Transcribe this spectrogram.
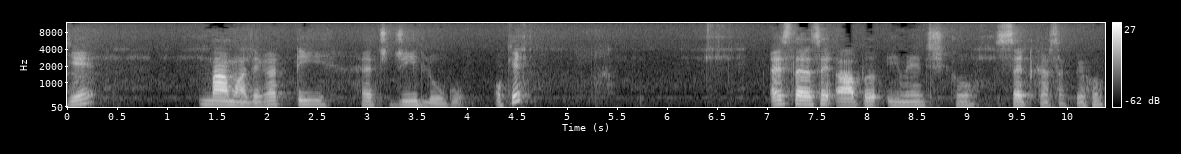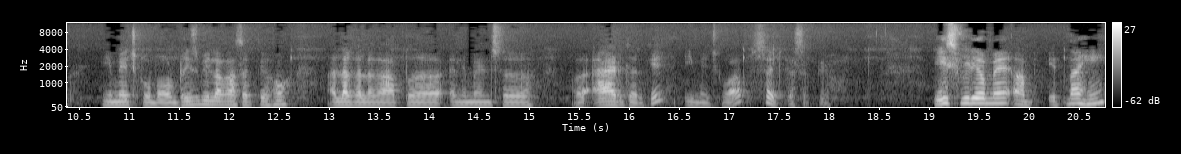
ये नाम आ जाएगा T H G logo okay इस तरह से आप इमेज को सेट कर सकते हो। इमेज को बाउंड्रीज भी लगा सकते हो। अलग अलग आप एलिमेंट्स और ऐड करके इमेज को आप सेट कर सकते हो। इस वीडियो में अब इतना ही।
